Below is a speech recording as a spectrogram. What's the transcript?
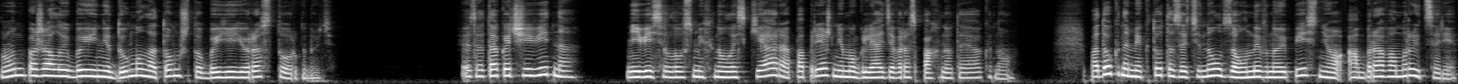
он, пожалуй, бы и не думал о том, чтобы ее расторгнуть. «Это так очевидно?» Невесело усмехнулась Киара, по-прежнему глядя в распахнутое окно. Под окнами кто-то затянул заунывную песню о бравом рыцаре,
